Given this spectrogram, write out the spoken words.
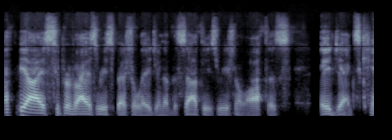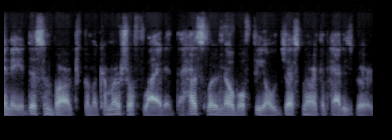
FBI supervisory special agent of the Southeast Regional Office, Ajax Kinney, disembarked from a commercial flight at the Hesler Noble Field just north of Hattiesburg.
